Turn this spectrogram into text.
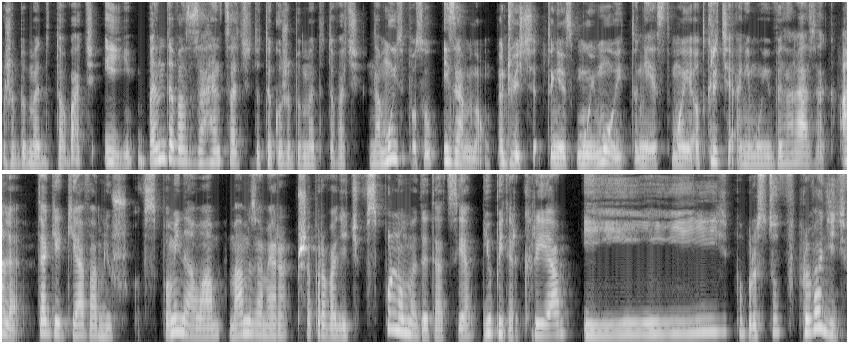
żeby medytować i będę Was zachęcać do tego, żeby medytować na mój sposób i ze mną. Oczywiście, to nie jest mój mój, to nie jest moje odkrycie, ani mój wynalazek, ale tak jak ja Wam już wspominałam, mam zamiar przeprowadzić wspólną medytację Jupiter Kriya i po prostu wprowadzić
